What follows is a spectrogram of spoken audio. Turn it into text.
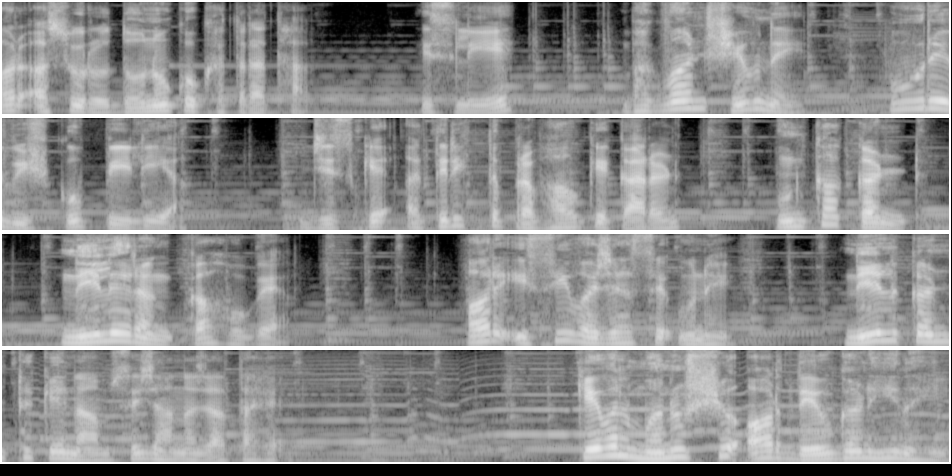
और असुरों दोनों को खतरा था, इसलिए भगवान शिव ने पूरे विष को पी लिया, जिसके अतिरिक्त प्रभाव के कारण उनका कंठ नीले रंग का हो गया, और इसी वजह से उन्हें नीलकंठ के नाम से जाना जाता है। केवल मनुष्य और देवगण ही नहीं,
